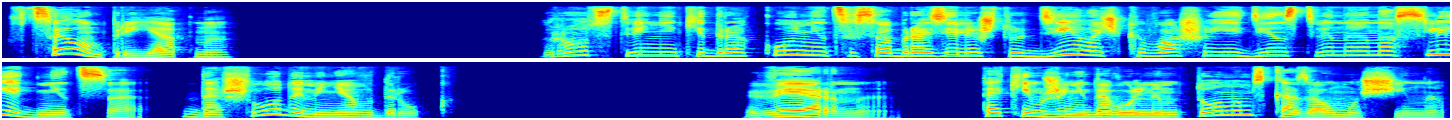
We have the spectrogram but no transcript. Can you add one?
В целом приятно. Родственники драконицы сообразили, что девочка ваша единственная наследница. Дошло до меня вдруг. Верно. Таким же недовольным тоном сказал мужчина.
